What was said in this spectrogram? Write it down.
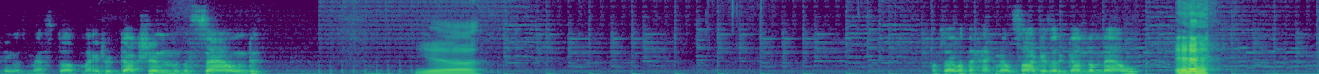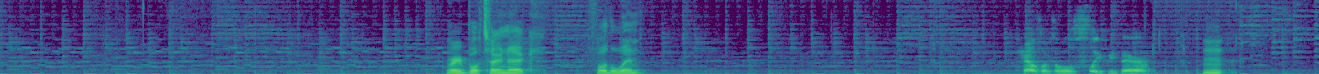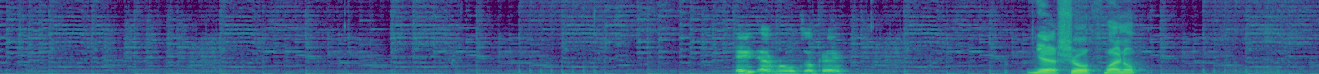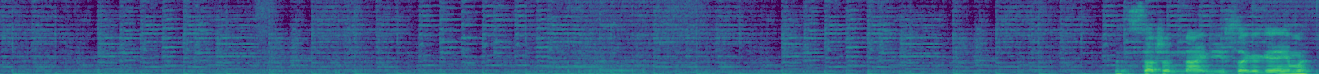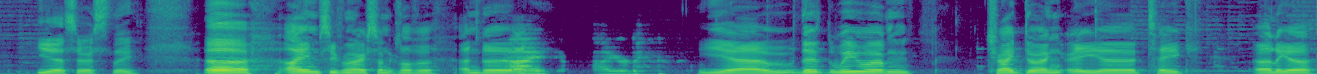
everything was messed up. My introduction, the sound. Yeah. I'm sorry, what the heck, Mel Saka? Is that a Gundam now? Robotnik for the win. Tails looks a little sleepy there. Mm. Emeralds, okay. Yeah, sure. Why not? This such a 90s Sega game. Yeah, seriously. Uh, I'm Super Mario Sonic Lover, and uh, I am tired. yeah, the, we um tried doing a uh, take earlier,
